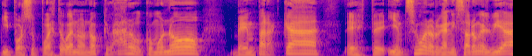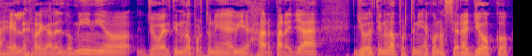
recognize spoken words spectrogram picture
Y por supuesto, bueno, no, claro, ¿cómo no? Ven para acá. Este, y entonces, bueno, organizaron el viaje, él les regala el dominio, Joel tiene la oportunidad de viajar para allá, Joel tiene la oportunidad de conocer a Yoko.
